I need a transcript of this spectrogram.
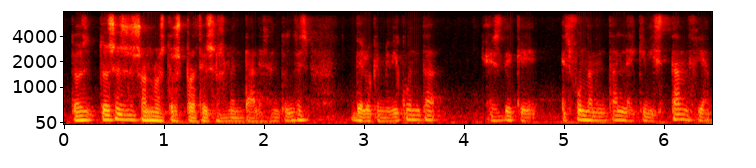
Entonces, todos esos son nuestros procesos mentales. Entonces, de lo que me di cuenta es de que es fundamental la equidistancia,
